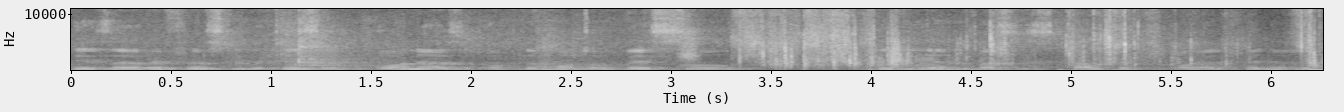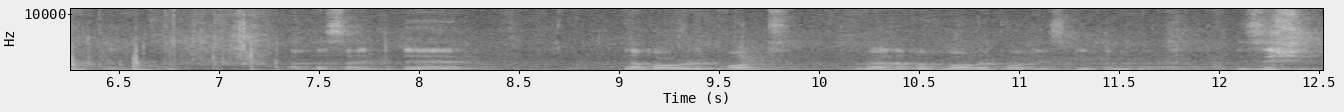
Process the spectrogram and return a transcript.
there's a reference to the case of owners of the motor vessel Lillian versus Caltex Oil Kenya Limited. At the side, the, the law report, relevant law report is given a decision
